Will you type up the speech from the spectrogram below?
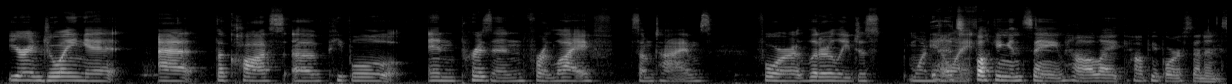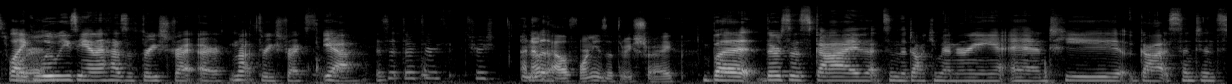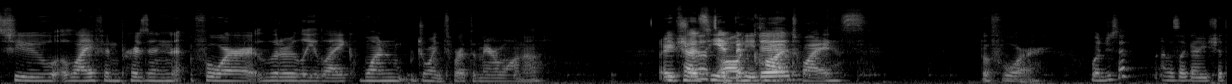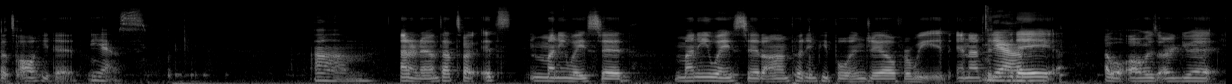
you're enjoying it at the cost of people in prison for life sometimes for literally just one Yeah, joint. it's fucking insane how like how people are sentenced. For like it. Louisiana has a three strike or not three strikes. Yeah, is it their three three? i know Ugh. california's a three strike But there's this guy that's in the documentary, and he got sentenced to life in prison for literally like one joint's worth of marijuana Are you sure because that's he had all been he caught did? twice before. What did you say? I was like, are you sure that's all he did? Yes. Um. I don't know. That's what it's money wasted. Money wasted on putting people in jail for weed. And at the end of the day, I will always argue it.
